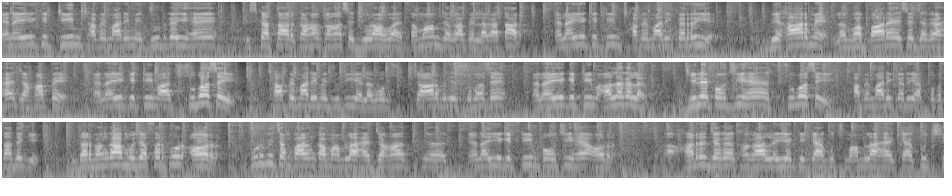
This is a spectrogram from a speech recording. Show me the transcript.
एनआईए की टीम छापेमारी में जुट गई है। इसका तार कहाँ कहाँ से जुड़ा हुआ है? तमाम जगह पे लगातार एनआईए की टीम छापेमारी कर रही है। बिहार में लगभग 12 ऐसे जगह है जहाँ पे एनआईए की टीम आज सुबह से ही छापेमारी में जुटी है। लगभग चार बजे सुबह से एनआईए की टीम अलग अलग ज़िले पहुँची है। सुबह से ही छापेमारी कर रही है। आपको बता दें कि दरभंगा, मुजफ्फरपुर और पूर्वी चंपारण का मामला है, जहाँ एनआईए की टीम पहुँची है और हर जगह खंगाल रही है कि क्या कुछ मामला है, क्या कुछ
